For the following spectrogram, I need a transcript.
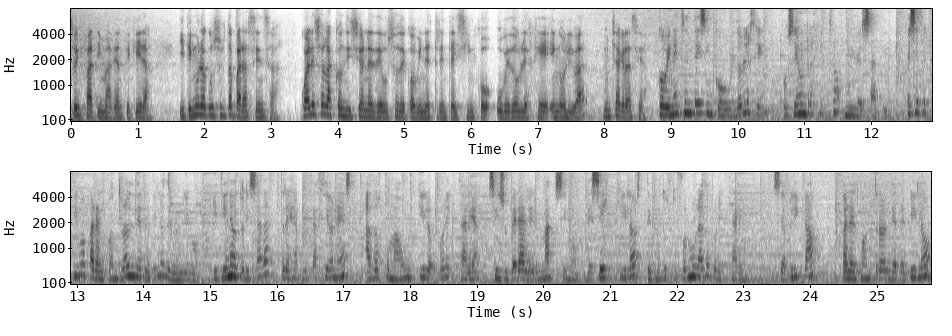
soy Fátima de Antequera y tengo una consulta para Sensa. ¿Cuáles son las condiciones de uso de Covinet 35 WG en olivar? Muchas gracias. Covinet 35 WG posee un registro muy versátil. Es efectivo para el control de repilo del olivo y tiene autorizadas tres aplicaciones a 2,1 kilos por hectárea sin superar el máximo de 6 kilos de producto formulado por hectárea. Se aplica para el control de repilo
